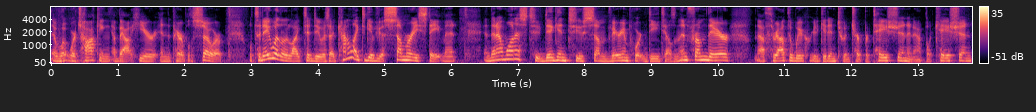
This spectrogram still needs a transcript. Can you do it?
of what we're talking about here in the parable of the sower. Well, today, what I'd like to do is I'd kind of like to give you a summary statement, and then I want us to dig into some very important details. And then from there, uh, throughout the week, we're going to get into interpretation and application.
